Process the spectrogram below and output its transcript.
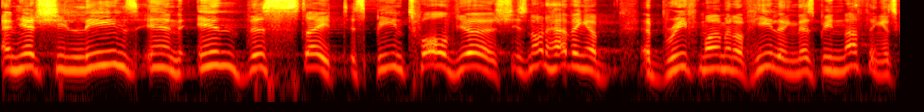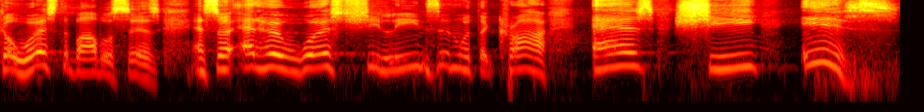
And yet she leans in in this state. It's been 12 years. She's not having a, a brief moment of healing. There's been nothing. It's got worse, the Bible says. And so at her worst, she leans in with a cry, as she is,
